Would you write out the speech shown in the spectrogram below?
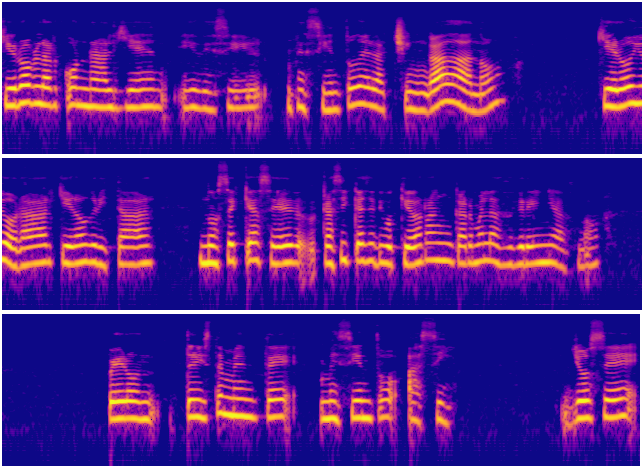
quiero hablar con alguien y decir, me siento de la chingada, ¿no? Quiero llorar, quiero gritar, no sé qué hacer, casi casi digo, quiero arrancarme las greñas, ¿no? Pero tristemente me siento así. Yo sé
